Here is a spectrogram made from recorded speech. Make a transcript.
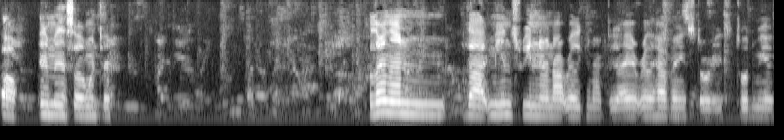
Oh, in Minnesota winter. Other than that, me and Sweden are not really connected. I didn't really have any stories told to me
